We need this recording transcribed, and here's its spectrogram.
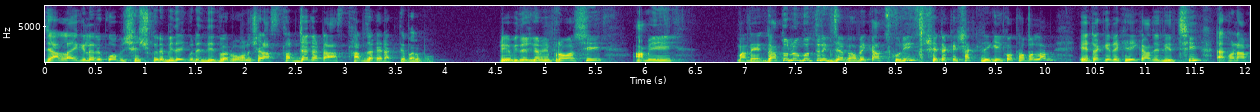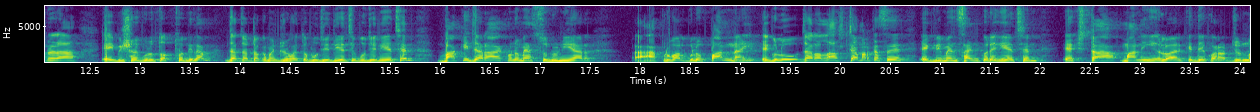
যে আল্লাহ গেলে কবে শেষ করে বিদায় করে দিতে পারব? মানুষের আস্থার জায়গাটা আস্থার জায়গায় রাখতে পারব। প্রিয় বিদেশগামী প্রবাসী, আমি মানে গাতানুগতিক যেভাবে কাজ করি, সেটাকে সাক্ষী রেখেই কথা বললাম। এটাকে রেখেই কাজে দিচ্ছি। এখন আপনারা এই বিষয়গুলো তথ্য দিলাম। যার যার ডকুমেন্টারি হয়তো বুঝিয়ে দিয়েছি বুঝে নিয়েছেন। বাকি যারা এখনও ম্যাসোডোনিয়ার অ্যাপ্রুভালগুলো পান নাই, এগুলো যারা লাস্টে আমার কাছে এগ্রিমেন্ট সাইন করে গিয়েছেন এক্সট্রা মানি লয়ারকে দিয়ে করার জন্য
